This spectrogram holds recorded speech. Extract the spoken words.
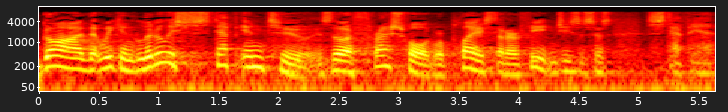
God that we can literally step into as though a threshold were placed at our feet. And Jesus says, step in,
